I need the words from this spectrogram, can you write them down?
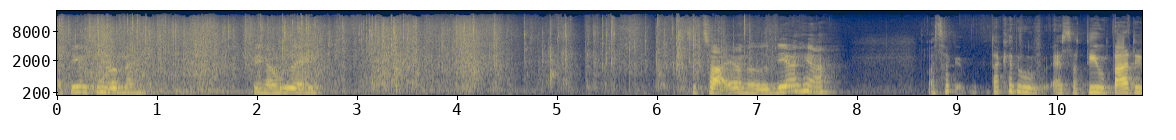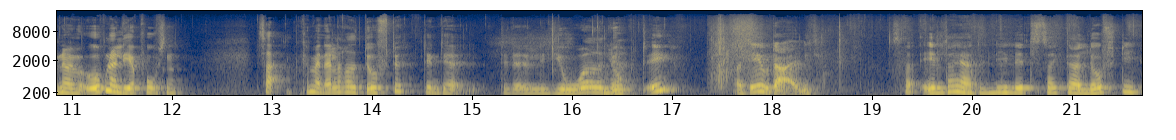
og det er jo sådan noget, man finder ud af. Så tager jeg noget ler her, og så der kan du, altså det er jo bare det, når man åbner lerposen, så kan man allerede dufte den der, det der lidt jordede ja. lugt, ikke? Og det er jo dejligt. Så ældrer jeg det lige lidt, så ikke der er luft i.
